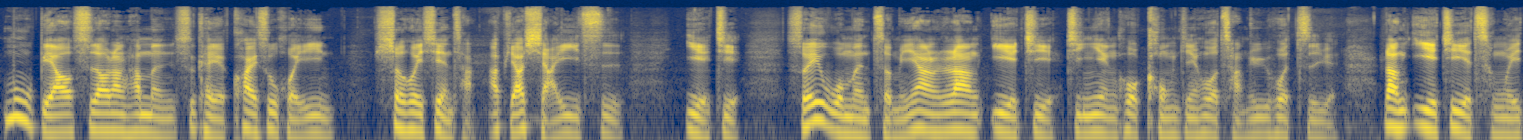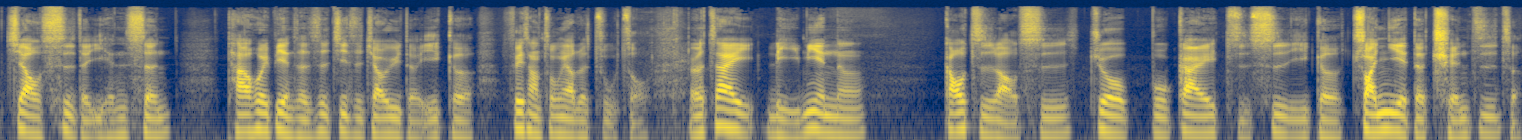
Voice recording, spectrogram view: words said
目标是要让他们是可以快速回应社会现场，啊比较狭义是业界。所以，我们怎么样让业界经验或空间或场域或资源，让业界成为教室的延伸，它会变成是继职教育的一个非常重要的主轴。而在里面呢，高职老师就不该只是一个专业的全职者，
